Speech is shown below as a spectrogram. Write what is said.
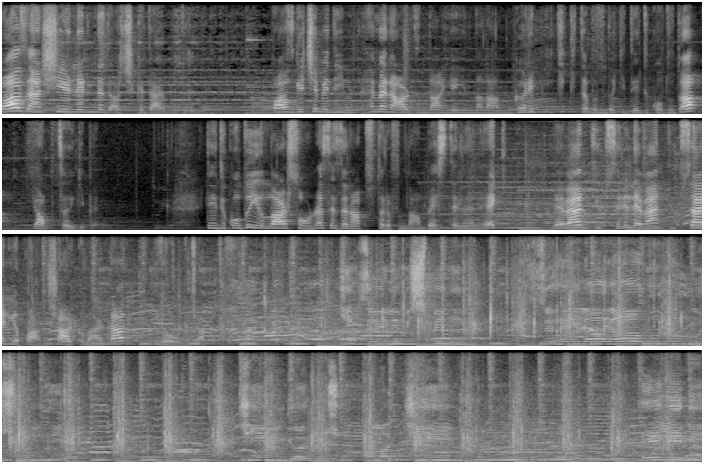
Bazen şiirlerinde de açık eder bu durumu. Vazgeçemediğimin hemen ardından yayınlanan Garip iki kitabındaki dedikoduda yaptığı gibi. Dedikodu yıllar sonra Sezen Aksu tarafından bestelenerek Levent Yüksel'i Levent Yüksel yapan şarkılardan biri olacaktır. Kim söylemiş benim Süheyla'ya vurulmuşum diye Kim görmüş ama kim Elini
